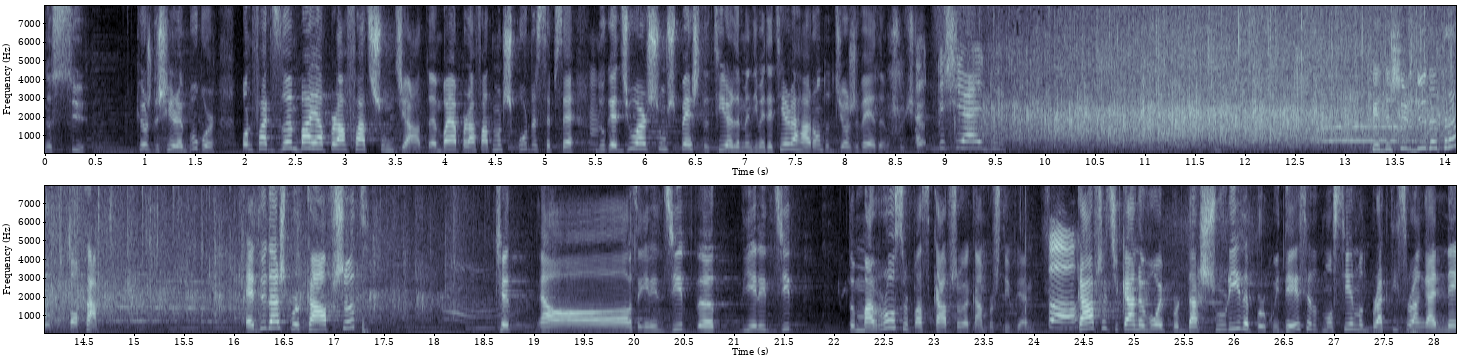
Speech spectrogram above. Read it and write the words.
në sy. Kjo është dëshirë e bukur, po në fakt s'do e mbaja për afat shumë të gjatë, e mbaja për afat më të shkurtër sepse hmm. duke dëgjuar shumë shpesh të tjerë dhe mendimet e të tjerëve harron të dëgjosh veten, kështu që dëshira e dytë. Ke dëshirë 2 dhe 3? Po kam. E dyta është për kafshët. Që, oh, se jeni gjithë, jeni gjithë të marrosur pas kafshëve kam përshtypjen. Po. Kafshët që kanë nevojë për dashuri dhe për kujdesje, të mos jenë më të braktisura nga ne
